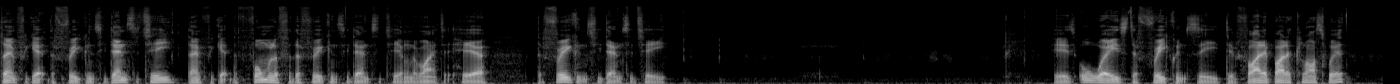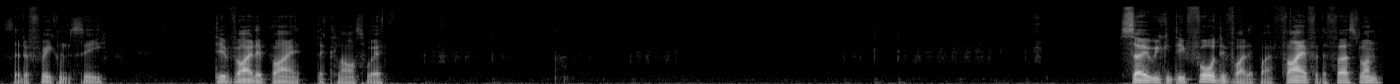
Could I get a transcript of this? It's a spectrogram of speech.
don't forget the frequency density. Don't forget the formula for the frequency density. I'm going to write it here. The frequency density is always the frequency divided by the class width. So the frequency divided by the class width. So we can do 4 divided by 5 for the first one.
